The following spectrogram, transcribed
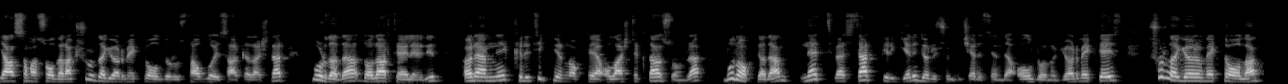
yansıması olarak şurada görmekte olduğunuz tablo ise arkadaşlar burada da dolar TL'nin önemli kritik bir noktaya ulaştıktan sonra bu noktadan net ve sert bir geri dönüşün içerisinde olduğunu görmekteyiz. Şurada görülmekte olan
